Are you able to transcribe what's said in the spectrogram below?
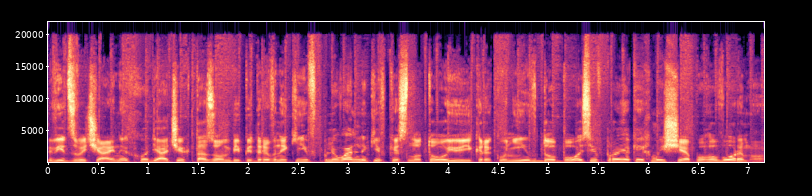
від звичайних ходячих та зомбі-підривників, плювальників кислотою і крикунів до босів, про яких ми ще поговоримо.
